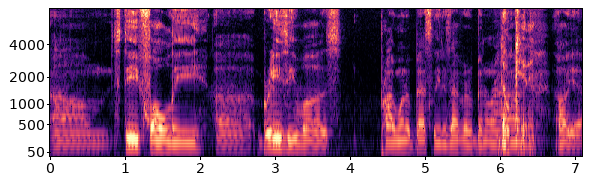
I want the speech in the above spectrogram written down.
um, Steve Foley, uh, Breezy was probably one of the best leaders I've ever been around. No kidding. Oh yeah,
